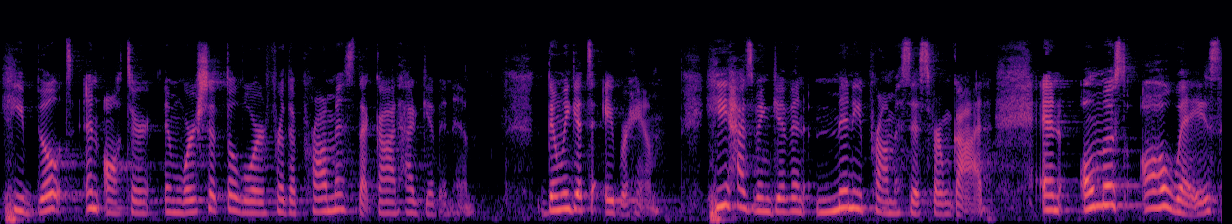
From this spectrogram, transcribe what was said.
he built an altar and worshiped the Lord for the promise that God had given him. Then we get to Abraham. He has been given many promises from God. And almost always,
